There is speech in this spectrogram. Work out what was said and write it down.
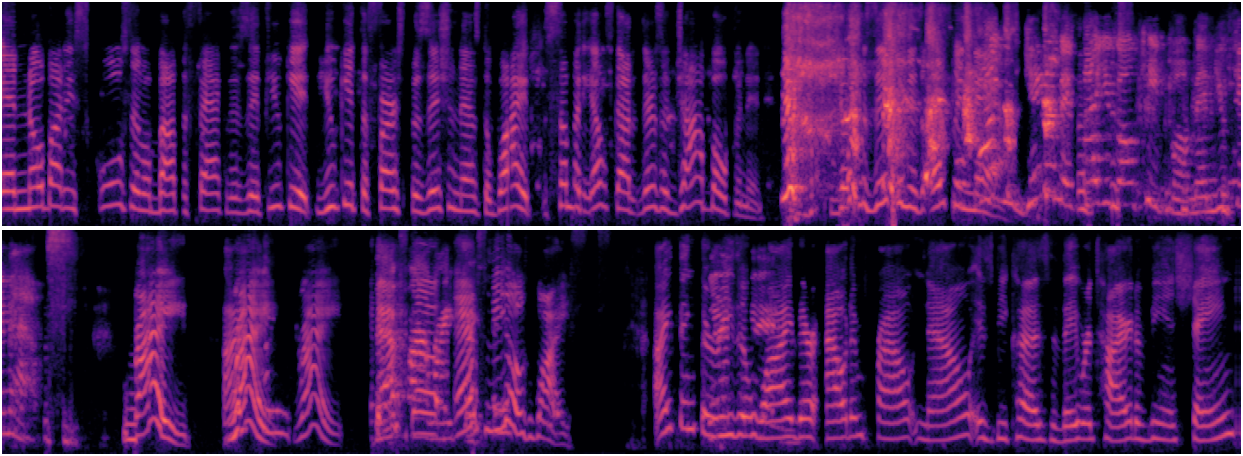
and nobody schools them about the fact is if you get you get the first position as the wife, somebody else got there's a job opening. Your position is open now. How you get them is how you gonna keep them, and you can have. Right, I right, think- right. That Ask, part uh, right there. ask Neo's wife. I think the Yes, reason why they're out and proud now is because they were tired of being shamed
